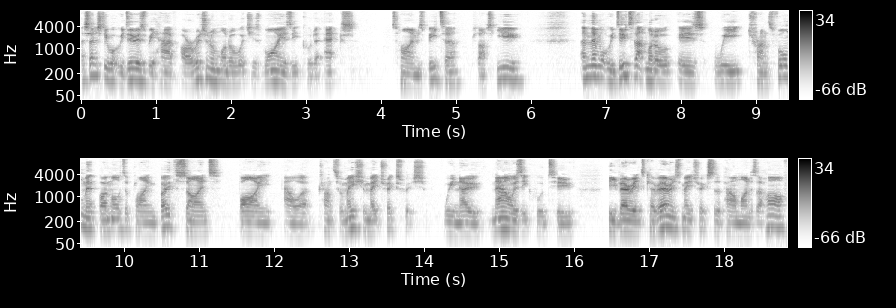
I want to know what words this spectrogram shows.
Essentially what we do is we have our original model, which is y is equal to x times beta plus u. And then what we do to that model is we transform it by multiplying both sides by our transformation matrix, which we know now is equal to the variance covariance matrix to the power minus a half,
